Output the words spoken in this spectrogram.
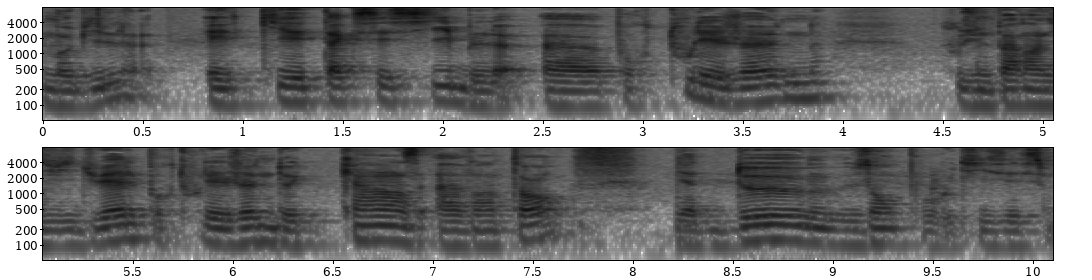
mobile et qui est accessible pour tous les jeunes, sous une part individuelle, pour tous les jeunes de 15 à 20 ans. Il y a deux ans pour utiliser son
